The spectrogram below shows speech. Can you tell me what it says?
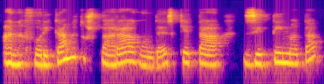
αναφορικά με τους παράγοντες και τα ζητήματα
